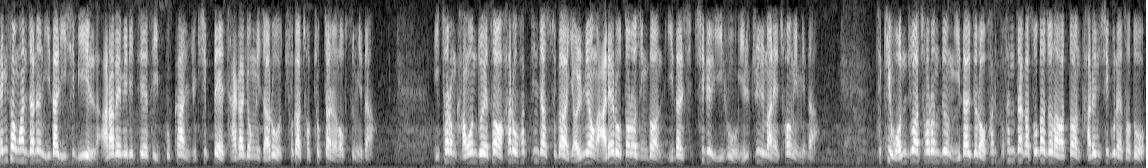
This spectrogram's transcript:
횡성 환자는 이달 22일 아랍에미리트에서 입국한 60대 자가격리자로 추가 접촉자는 없습니다. 이처럼 강원도에서 하루 확진자 수가 10명 아래로 떨어진 건 이달 17일 이후 일주일 만에 처음입니다. 특히 원주와 철원 등 이달 들어 환자가 쏟아져 나왔던 다른 시군에서도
